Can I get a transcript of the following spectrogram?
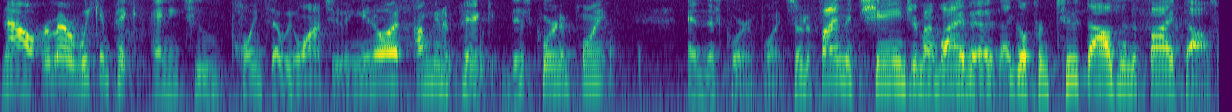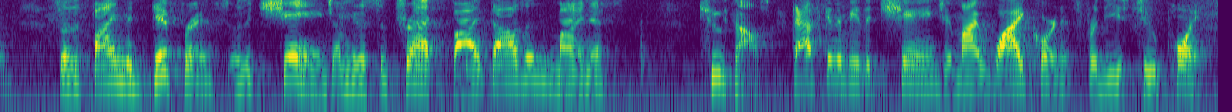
Now, remember, we can pick any two points that we want to. And you know what? I'm going to pick this coordinate point and this coordinate point. So to find the change in my y-values, I go from 2,000 to 5,000. So to find the difference or the change, I'm going to subtract 5,000 minus 2,000. That's going to be the change in my y-coordinates for these two points.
